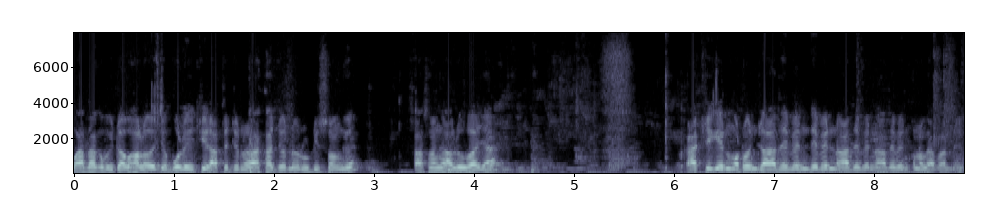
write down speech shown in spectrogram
বাঁধাকপিটা ভালো হয়েছে বলে দিচ্ছি রাতের জন্য রাখার জন্য রুটির সঙ্গে তার সঙ্গে আলু ভাজা। আর চিকেন মটন যা দেবেন দেবেন না দেবেন না দেবেন কোনো ব্যাপার নেই।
